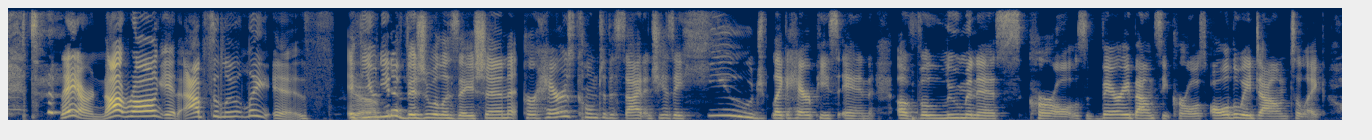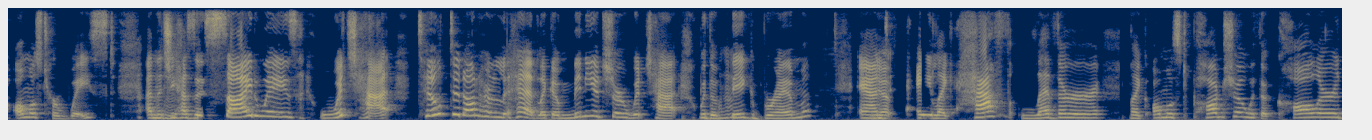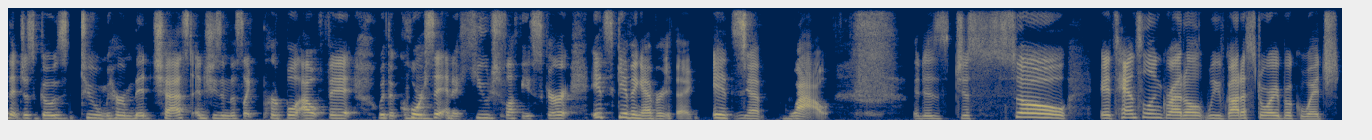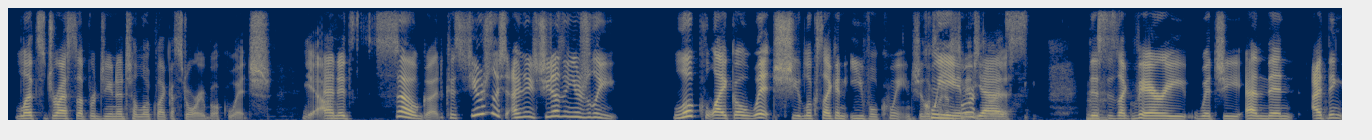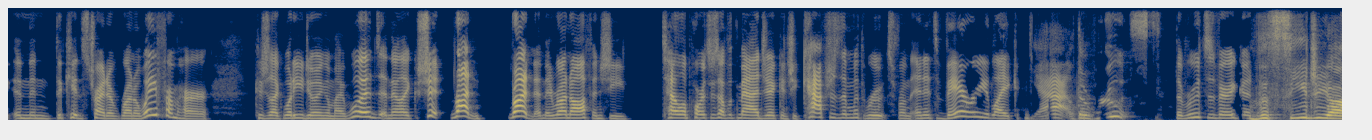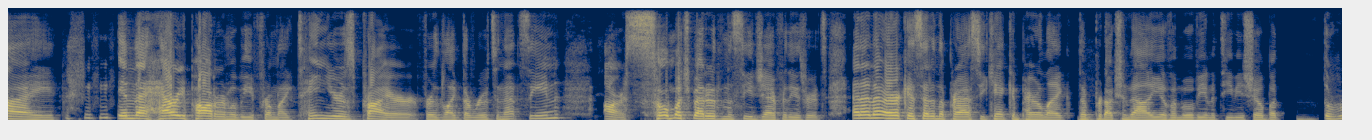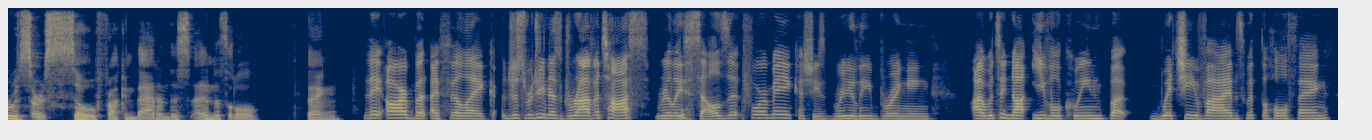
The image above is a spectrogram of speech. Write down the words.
They are not wrong. It absolutely is. If Yeah. you need a visualization, her hair is combed to the side and she has a huge, like a hairpiece in of voluminous curls, very bouncy curls, all the way down to like almost her waist. And then she has a sideways witch hat tilted on her head, like a miniature witch hat with a Mhm. big brim. And Yep. a like half leather, like almost poncho with a collar that just goes to her mid chest. And she's in this like purple outfit with a mm-hmm. corset and a huge fluffy skirt. It's giving everything. It's Yep. wow. It is just so. It's Hansel and Gretel. We've got a storybook witch. Let's dress up Regina to look like a storybook witch. Yeah. and it's so good because usually I mean she doesn't usually look like a witch. She looks like an evil queen. She looks Queen, like a sorceress. yes. This mm-hmm. is like very witchy, and then I think, and then the kids try to run away from her because she's like, "What are you doing in my woods?" And they're like, "Shit, run, run!" And they run off, and she teleports herself with magic and she captures them with roots from and it's very like Yeah, the roots. the roots is very good. The CGI in the Harry Potter movie from like 10 years prior for like the roots in that scene are so much better than the CGI for these roots. And I know Erica said in the press you can't compare like the production value of a movie and a TV show, but the roots are so fucking bad in this in this little thing. They are, but I feel like just Regina's gravitas really sells it for me because she's really bringing, I would say, not evil queen, but witchy vibes with the whole thing.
